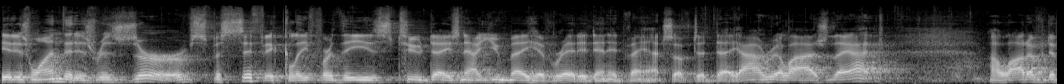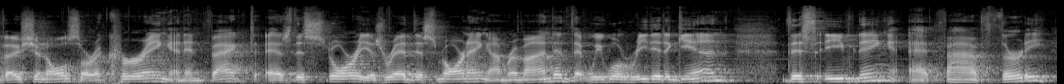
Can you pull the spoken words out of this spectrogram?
It is one that is reserved specifically for these two days. Now, you may have read it in advance of today. I realize that. A lot of devotionals are occurring, and in fact, as this story is read this morning, I'm reminded that we will read it again this evening at 5:30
